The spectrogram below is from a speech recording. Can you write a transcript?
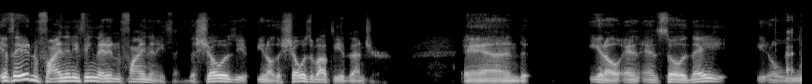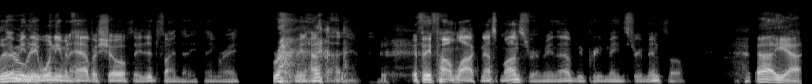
if they didn't find anything, they didn't find anything. The show is, you know, the show is about the adventure, and you know, and and so they, you know, literally, I mean, they wouldn't even have a show if they did find anything, right? right? I mean, how, if they found Loch Ness monster, I mean, that would be pretty mainstream info. Uh, yeah.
